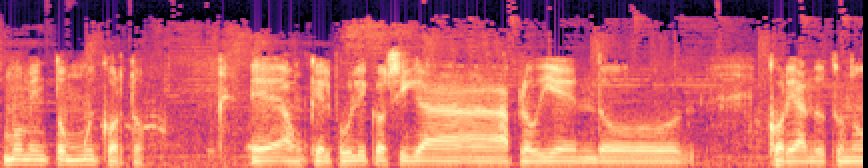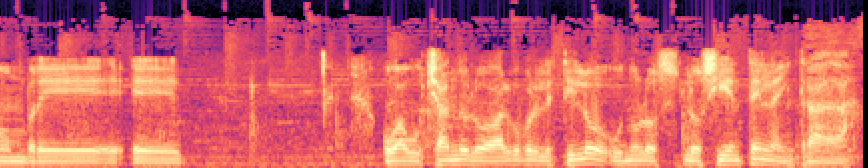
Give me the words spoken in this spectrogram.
momento muy corto. Eh, aunque el público siga aplaudiendo, coreando tu nombre, eh, o abuchándolo o algo por el estilo, uno los, lo siente en la entrada.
